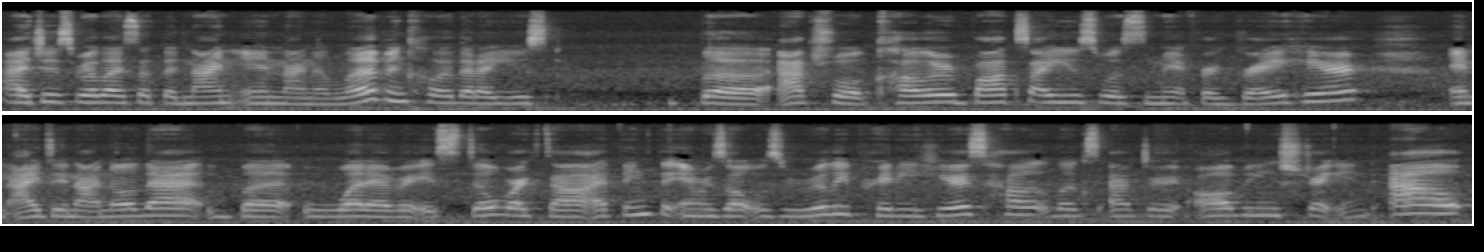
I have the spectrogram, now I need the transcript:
I just realized that the 9N 911 color that I use the actual color box I used was meant for gray hair and I did not know that but whatever it still worked out I think the end result was really pretty here's how it looks after it all being straightened out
